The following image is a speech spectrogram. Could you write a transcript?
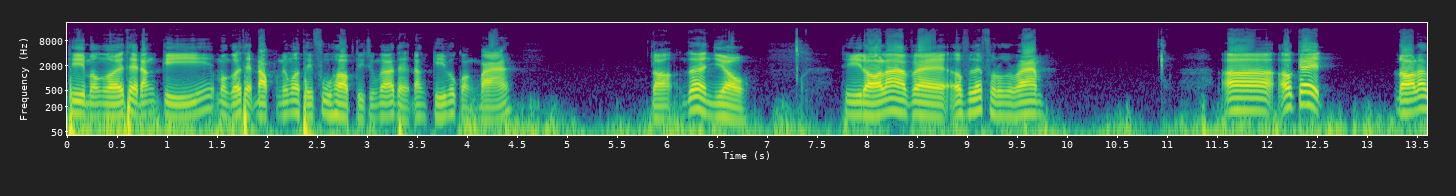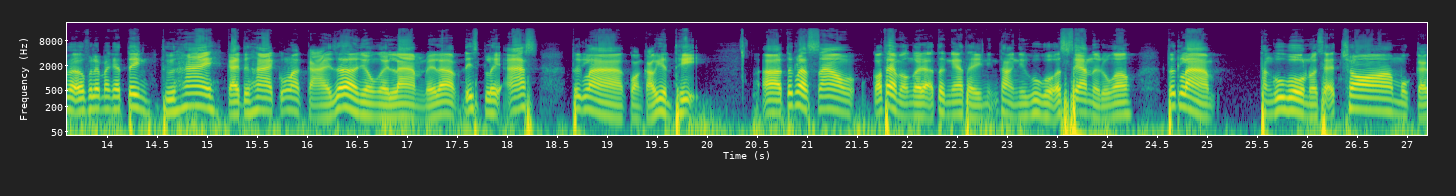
Thì mọi người có thể đăng ký mọi người có thể đọc nếu mà thấy phù hợp thì chúng ta có thể đăng ký và quảng bá. Đó rất là nhiều. Thì đó là về affiliate program. Uh, ok đó là về affiliate marketing. Thứ hai cái thứ hai cũng là cái rất là nhiều người làm đấy là display ads tức là quảng cáo hiển thị à, tức là sao? Có thể mọi người đã từng nghe thấy những thằng như Google AdSense rồi đúng không? Tức là thằng Google nó sẽ cho một cái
